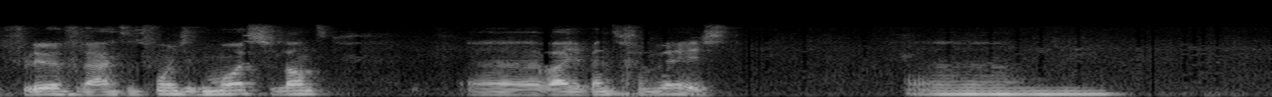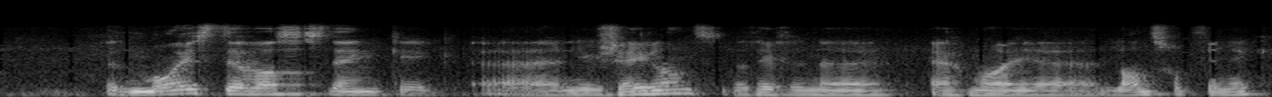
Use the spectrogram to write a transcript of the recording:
Fleur vraagt, wat vond je het mooiste land waar je bent geweest? Um, het mooiste was denk ik uh, Nieuw-Zeeland. Dat heeft een uh, erg mooi uh, landschap, vind ik.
